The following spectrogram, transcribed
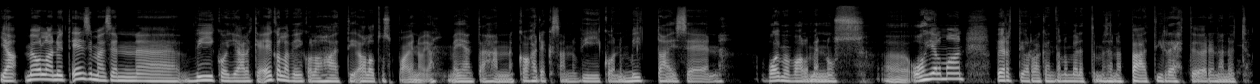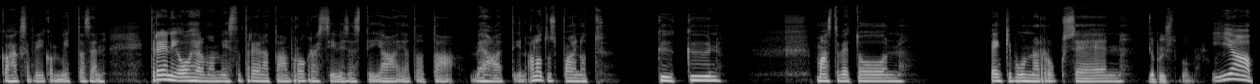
Ja me ollaan nyt ensimmäisen äh, viikon jälkeen, ekalla viikolla haettiin aloituspainoja meidän tähän kahdeksan viikon mittaiseen voimavalmennusohjelmaan. Vertti on rakentanut meille tämmöisenä päätirehtöörinä nyt kahdeksan viikon mittaisen treeniohjelman, mistä treenataan progressiivisesti ja, ja tota, me haettiin aloituspainot kyykkyyn, maastavetoon, penkkipunnarrukseen – Ja pystypunnar. ja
